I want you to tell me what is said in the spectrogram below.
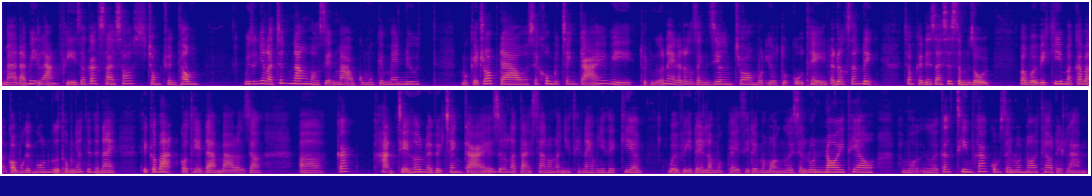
mà đã bị lãng phí do các sai sót trong truyền thông. Ví dụ như là chức năng hoặc diện mạo của một cái menu một cái drop down sẽ không bị tranh cãi vì thuật ngữ này đã được dành riêng cho một yếu tố cụ thể đã được xác định trong cái design system rồi. Và bởi vì khi mà các bạn có một cái ngôn ngữ thống nhất như thế này thì các bạn có thể đảm bảo được rằng uh, các hạn chế hơn về việc tranh cãi giữa là tại sao nó lại như thế này và như thế kia. Bởi vì đây là một cái gì đấy mà mọi người sẽ luôn noi theo và mọi người các team khác cũng sẽ luôn noi theo để làm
